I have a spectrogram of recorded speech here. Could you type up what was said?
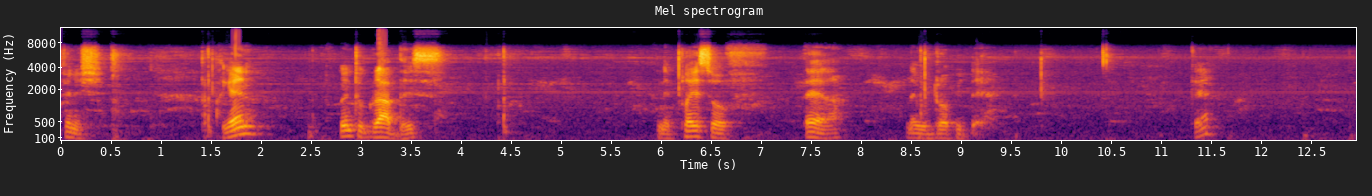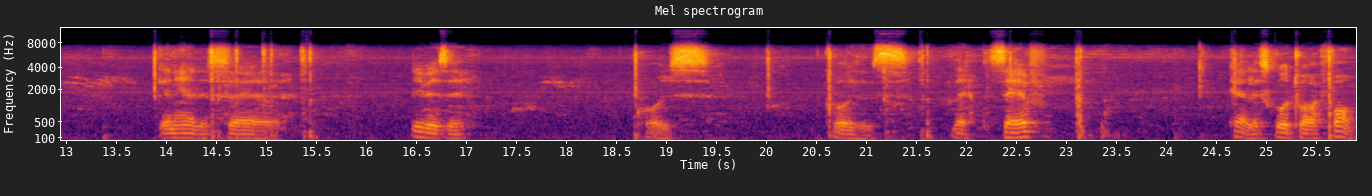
finish. Again I'm going to grab this in the place of there then we drop it there. Okay? Again here this uh, leave as a cause causes there. Save. Okay let's go to our form.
